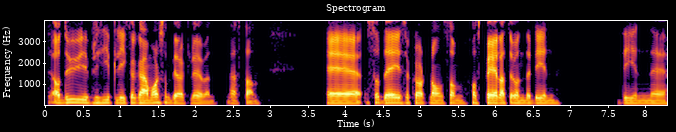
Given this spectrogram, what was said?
ja, du är i princip lika gammal som Björklöven nästan. Eh, så det är ju såklart någon som har spelat under din, din, eh,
